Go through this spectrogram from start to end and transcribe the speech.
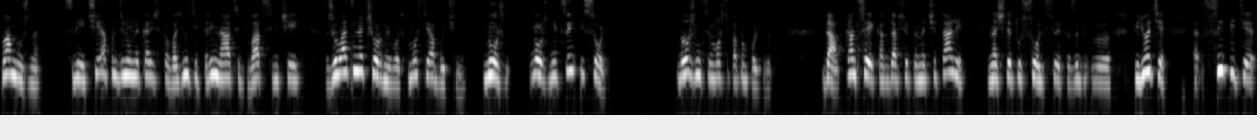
вам нужно свечи определенное количество. Возьмите 13-20 свечей. Желательно черный воск, можете обычный. Нож, ножницы и соль. Ножницы можете потом пользоваться. Да, в конце, когда все это начитали, значит, эту соль, все это э, берете, э, сыпите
